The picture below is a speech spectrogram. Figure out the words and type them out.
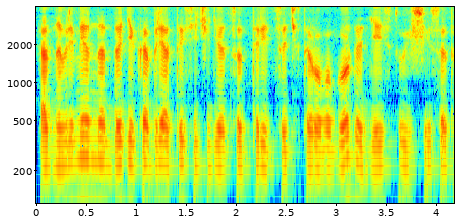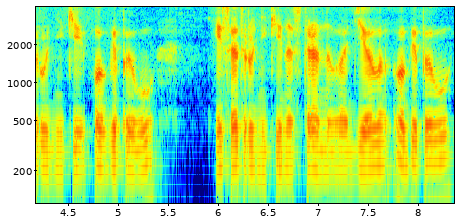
Одновременно до декабря 1932 года действующие сотрудники ОГПУ и сотрудники иностранного отдела ОГПУ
